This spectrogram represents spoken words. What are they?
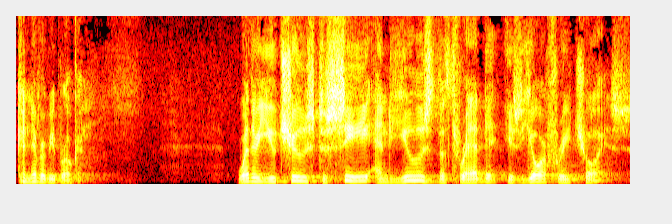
can never be broken. Whether you choose to see and use the thread is your free choice.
